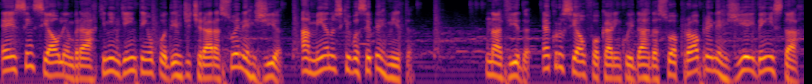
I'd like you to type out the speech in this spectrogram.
é essencial lembrar que ninguém tem o poder de tirar a sua energia, a menos que você permita. Na vida, é crucial focar em cuidar da sua própria energia e bem-estar.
